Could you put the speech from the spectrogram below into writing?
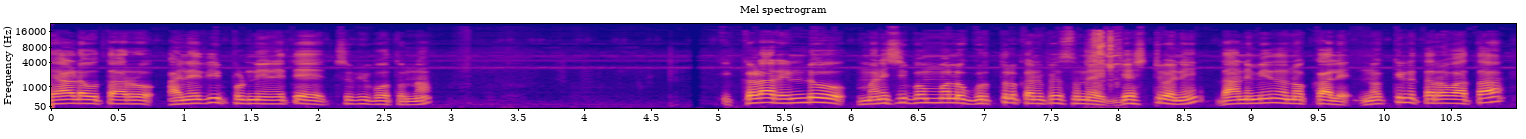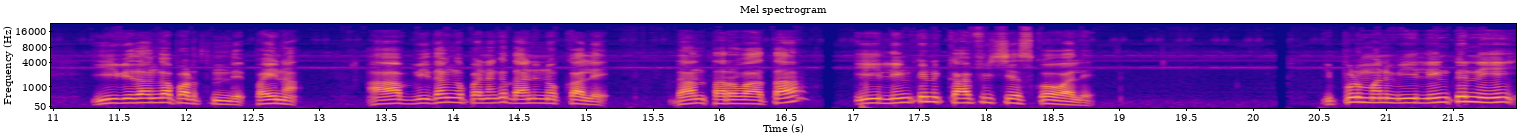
యాడ్ అవుతారు అనేది ఇప్పుడు నేనైతే చూపిపోతున్నా ఇక్కడ రెండు మనిషి బొమ్మలు గుర్తులు కనిపిస్తున్నాయి. గెస్ట్ అని. దాని మీద నొక్కాలి. నొక్కిన తర్వాత ఈ విధంగా పడుతుంది పైన. ఆ విధంగా పైన దాన్ని నొక్కాలి. దాని తర్వాత ఈ లింక్ని కాపీ చేసుకోవాలి. ఇప్పుడు మనం ఈ లింక్ని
